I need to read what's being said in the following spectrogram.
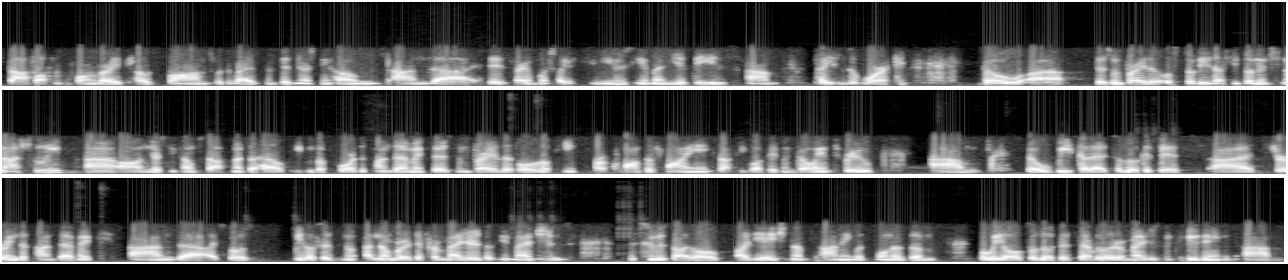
Staff often form very close bonds with the residents in nursing homes, and uh, it is very much like a community in many of these um, places of work. So, uh, there's been very little studies actually done internationally uh, on nursing home staff mental health. Even before the pandemic, there's been very little looking or quantifying exactly what they've been going through. Um, so we set out to look at this uh, during the pandemic, and uh, I suppose we looked at a number of different measures, as you mentioned. The suicidal ideation and planning was one of them, but we also looked at several other measures, including um,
